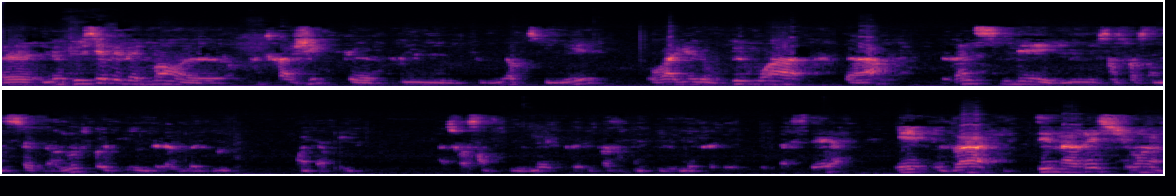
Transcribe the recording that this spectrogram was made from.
Euh, le deuxième événement euh, plus tragique, euh, plus, meurtrier, aura lieu donc deux mois plus tard, le 26 mai 1967, dans l'autre ville de la Guadeloupe, à 60 km, 60 km de, et va démarrer sur un,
